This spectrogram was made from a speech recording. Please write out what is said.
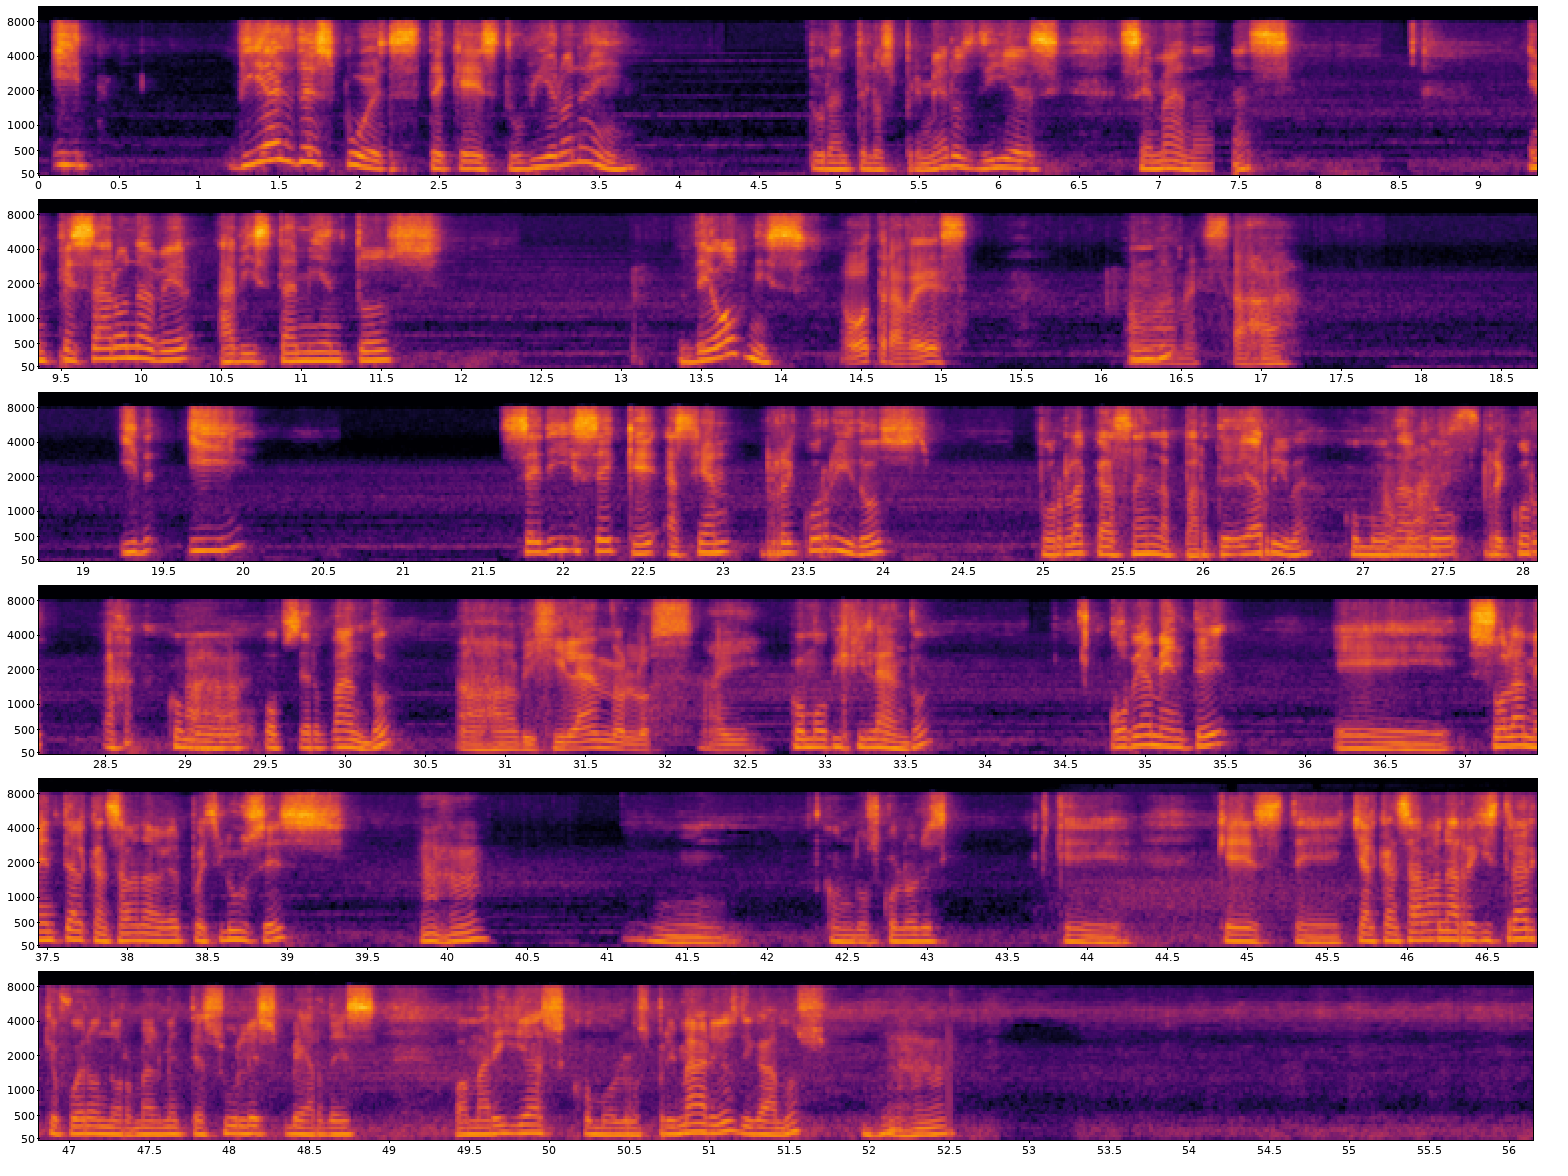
Y días después de que estuvieron ahí, durante los primeros días, semanas, empezaron a ver avistamientos de ovnis. Otra vez. No mames, ajá. Y, se dice que hacían recorridos por la casa en la parte de arriba, como dando recor como observando. Ajá, vigilándolos ahí. Como vigilando. Obviamente, eh, solamente alcanzaban a ver pues luces. Mm, con los colores que que, este, que alcanzaban a registrar, que fueron normalmente azules, verdes o amarillas, como los primarios, digamos.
